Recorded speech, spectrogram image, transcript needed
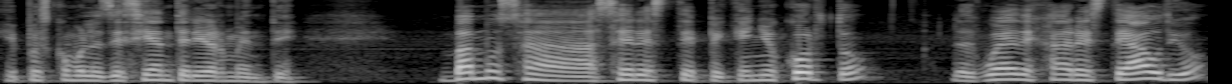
y pues como les decía anteriormente, vamos a hacer este pequeño corto, les voy a dejar este audio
